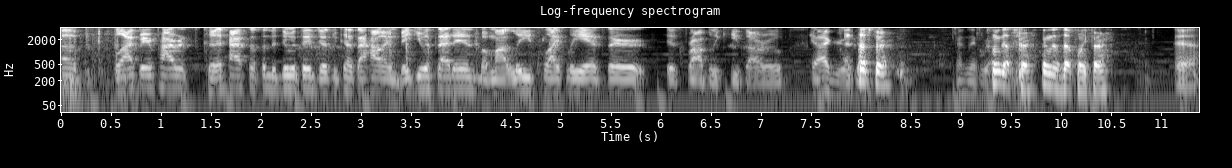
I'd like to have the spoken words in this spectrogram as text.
uh, Blackbeard Pirates could have something to do with it just because of how ambiguous that is. But my least likely answer is probably Kizaru. Yeah, I agree. With That's fair. I think I think that's fair. I think that's definitely fair. Yeah.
